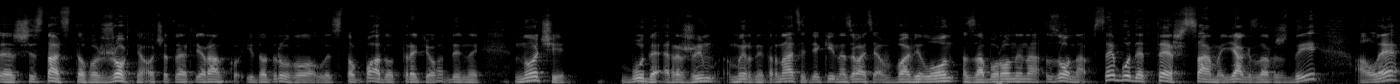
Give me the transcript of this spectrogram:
е, з 16 жовтня о 4 ранку і до 2 листопада, 3 години ночі, буде режим Мирний 13, який називається Вавілон Заборонена зона. Все буде те ж саме, як завжди, але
